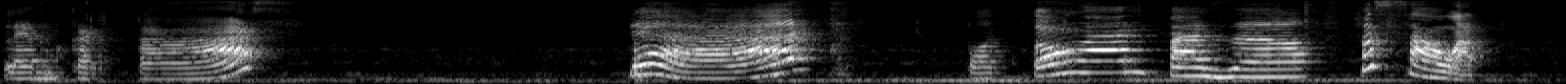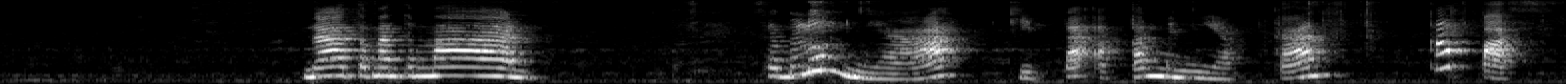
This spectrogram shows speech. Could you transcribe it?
lem kertas, dan potongan puzzle pesawat. Nah, teman-teman, sebelumnya kita akan menyiapkan kapas.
